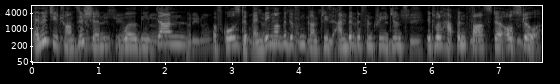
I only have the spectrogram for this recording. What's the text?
energy transition will be done, of course, depending on the different countries and the different regions. It will happen faster or slower.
